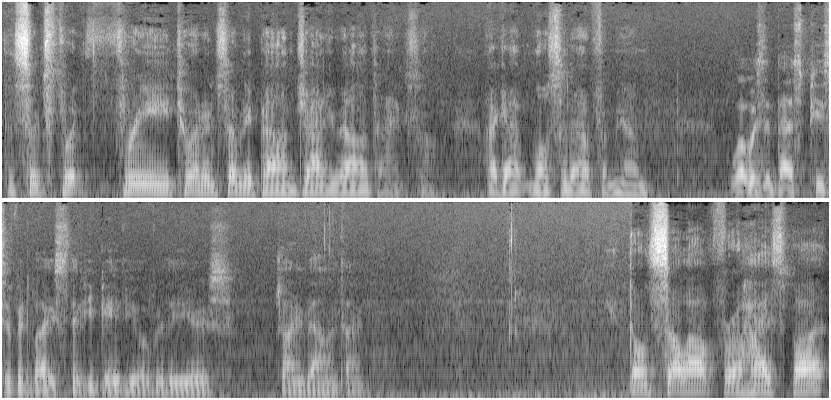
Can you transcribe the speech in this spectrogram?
the six foot three, 270 pound Johnny Valentine. So I got most of that from him. What was the best piece of advice that he gave you over the years, Johnny Valentine? Don't sell out for a high spot.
